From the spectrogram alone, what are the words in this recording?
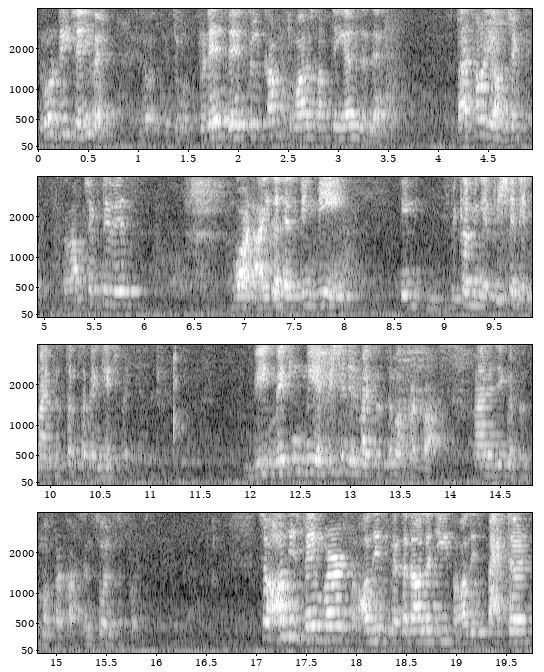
You won't reach anywhere. You know, today SAFe will come, tomorrow something else is there. So that's not your objective. Your objective is what? Either helping me in becoming efficient in my systems of engagement, be making me efficient in my system of records, managing my system of records, and so on and so forth. So all these frameworks, all these methodologies, all these patterns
